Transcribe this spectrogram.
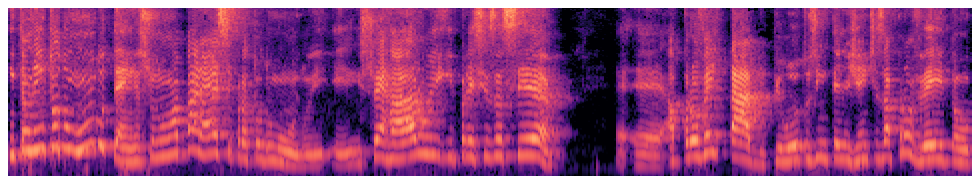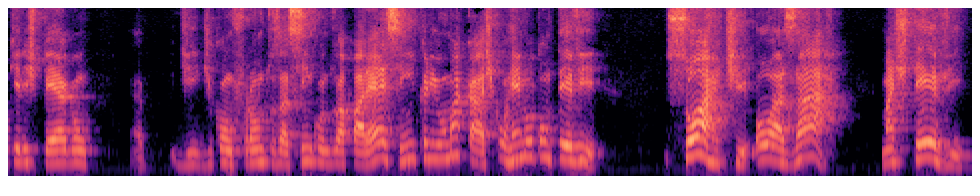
Então nem todo mundo tem, isso não aparece para todo mundo. E, e, isso é raro e, e precisa ser é, é, aproveitado. Pilotos inteligentes aproveitam o que eles pegam de, de confrontos assim, quando aparecem, e criou uma casca. O Hamilton teve sorte ou azar, mas teve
